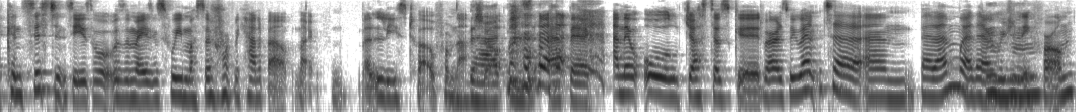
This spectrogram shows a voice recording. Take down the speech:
consistency is what was amazing. So we must have probably had about like at least twelve from that, that shop. is epic and they were all just as good. Whereas we went to um, Belém, where they're originally Mm-hmm. from,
